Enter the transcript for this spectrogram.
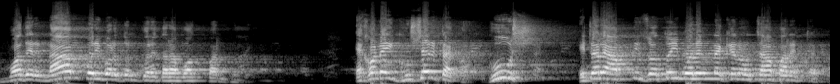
মদের নাম পরিবর্তন করে তারা মদ পান করে। এখন এই ঘুষের টাকা, ঘুষ, এটারে আপনি যতই বলেন না কেন, চা পানের টাকা,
